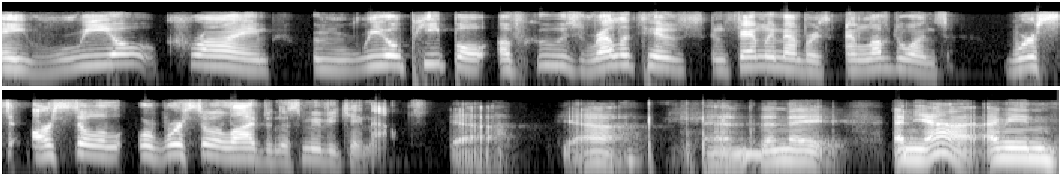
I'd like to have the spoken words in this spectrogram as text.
a real crime and real people of whose relatives and family members and loved ones were st- are still or were still alive when this movie came out. Yeah, yeah, and then they, and yeah, I mean,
